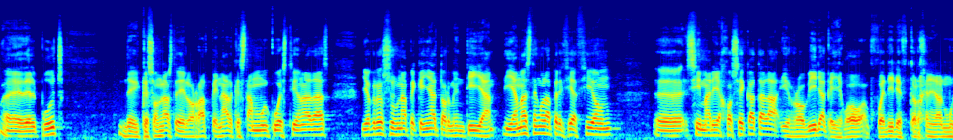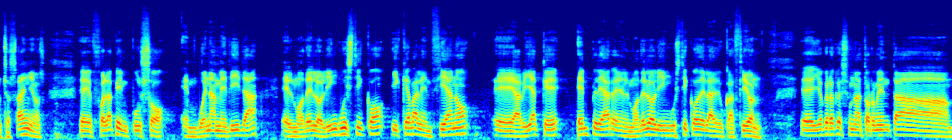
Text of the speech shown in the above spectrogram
eh, del Puig de, que son las de los RAD penal, que están muy cuestionadas. Yo creo que es una pequeña tormentilla. Y además tengo la apreciación, eh, si María José Catalá y Rovira, que llegó, fue director general muchos años, eh, fue la que impuso en buena medida el modelo lingüístico y que valenciano eh, había que emplear en el modelo lingüístico de la educación. yo creo que es una tormenta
